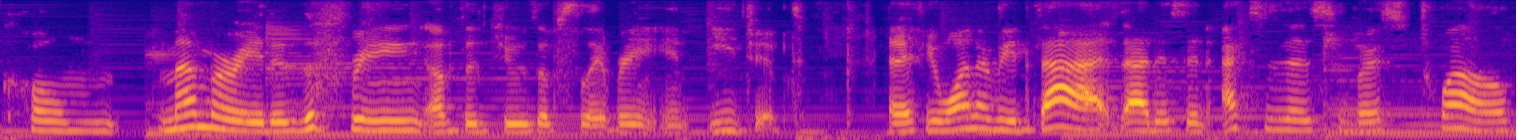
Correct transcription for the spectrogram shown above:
commemorated the freeing of the Jews of slavery in Egypt. And if you want to read that, that is in Exodus verse 12,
